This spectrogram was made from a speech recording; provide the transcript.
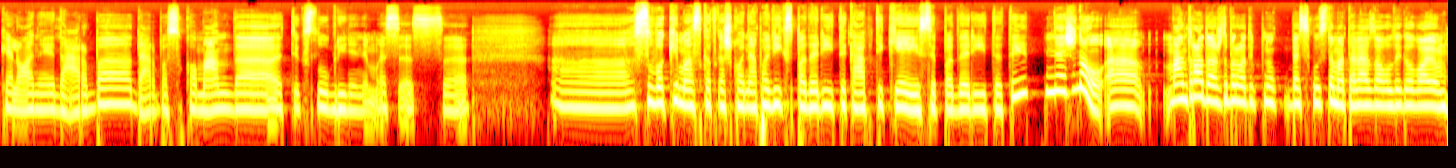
kelionė į darbą, darbas su komanda, tikslų grįninimasis uh, suvokimas, kad kažko nepavyks padaryti, ką aptikėjai padaryti. Tai nežinau, uh, man atrodo, aš dabar, va, taip, nu, besiklausydama tavęs, Zaudai, galvoju,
